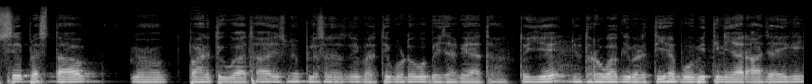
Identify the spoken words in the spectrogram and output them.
से प्रस्ताव पारित हुआ था इसमें पुलिस भर्ती बोर्डों को भेजा गया था। तो ये जो दरोगा की भर्ती है वो भी तीन हज़ार आ जाएगी।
